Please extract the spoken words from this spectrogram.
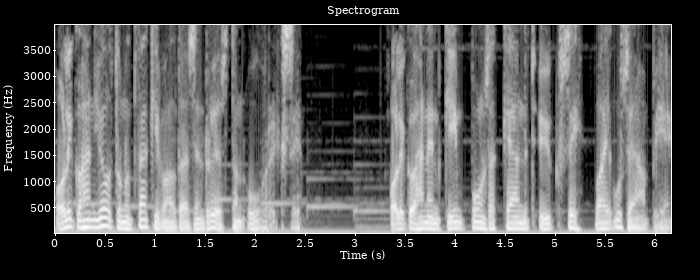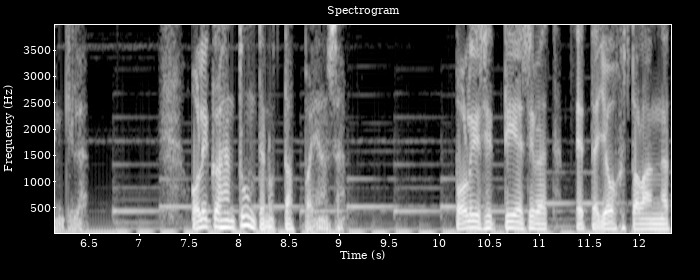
Oliko hän joutunut väkivaltaisen ryöstön uhriksi? Oliko hänen kimppuunsa käynyt yksi vai useampi henkilö? Oliko hän tuntenut tappajansa? Poliisit tiesivät, että johtolangat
